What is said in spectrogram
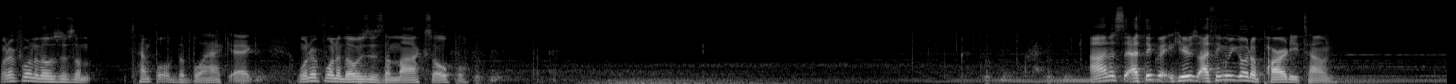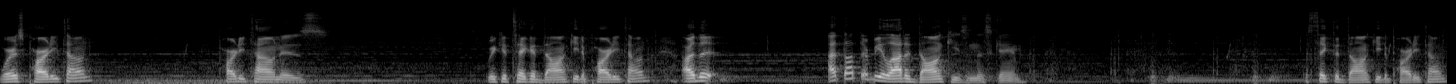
Wonder if one of those is the Temple of the Black Egg. Wonder if one of those is the Mox Opal. Honestly, I think here's I think we go to Party Town. Where's Party Town? Party Town is we could take a donkey to Party Town. Are the I thought there'd be a lot of donkeys in this game. Let's take the donkey to Party Town.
